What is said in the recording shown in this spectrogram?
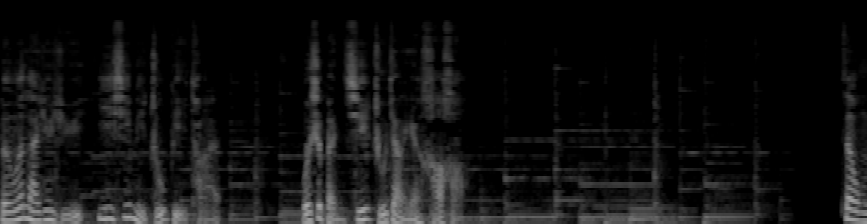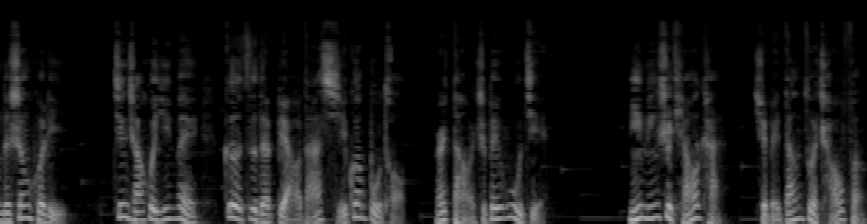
本文来源于一心理主笔团，我是本期主讲人好好。在我们的生活里，经常会因为各自的表达习惯不同而导致被误解。明明是调侃，却被当作嘲讽。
